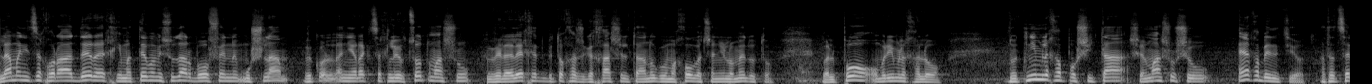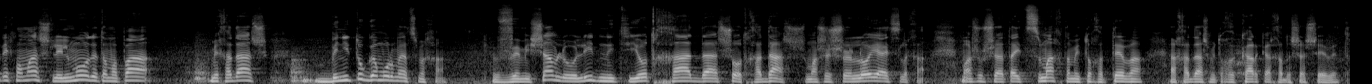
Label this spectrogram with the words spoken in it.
למה אני צריך הוראת דרך אם הטבע מסודר באופן מושלם וכל, אני רק צריך לרצות משהו וללכת בתוך השגחה של תענוג ומחוב עד שאני לומד אותו. אבל פה אומרים לך לא. נותנים לך פה שיטה של משהו שהוא, אין לך בנטיות. אתה צריך ממש ללמוד את המפה מחדש בניתוק גמור מעצמך. ומשם להוליד נטיות חדשות, חדש, משהו שלא היה אצלך, משהו שאתה הצמחת מתוך הטבע החדש, מתוך הקרקע החדשה שהבאת.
